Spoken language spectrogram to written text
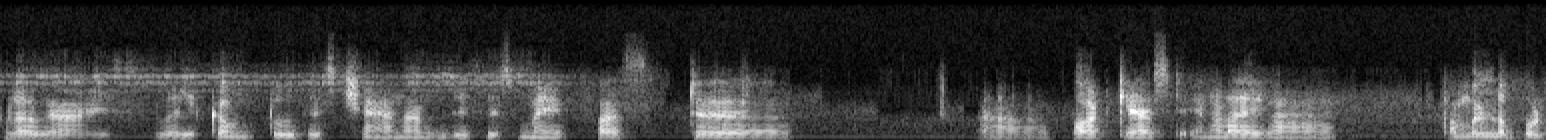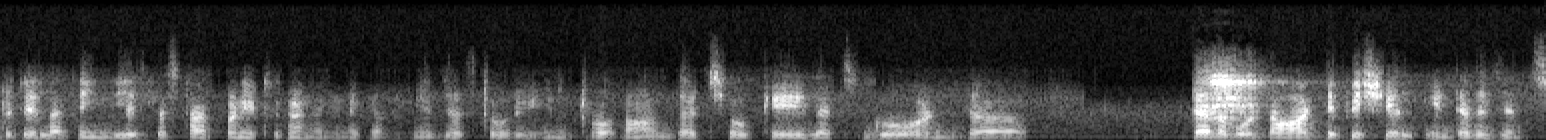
Hello guys, welcome to this channel. This is my first uh, uh, podcast. என்னடா இவன் தமிழில் போட்டுட்டு எல்லாத்தையும் இங்கிலீஷில் ஸ்டார்ட் பண்ணிட்டு இருக்கான்னு நினைக்காதீங்க. ஜஸ்ட் ஒரு இன்ட்ரோ தான். That's okay let's go and tell about artificial intelligence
